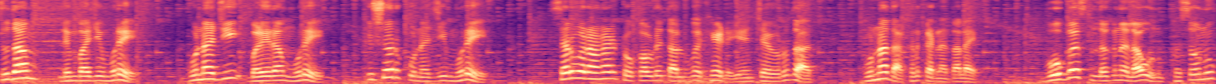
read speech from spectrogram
सुदाम लिंबाजी मुरे गुणाजी बळीराम मुरे किशोर कुणाजी मुरे सर्व राहणार टोकावडे तालुका खेड यांच्या विरोधात गुन्हा दाखल करण्यात आलाय. बोगस लग्न लावून फसवणूक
